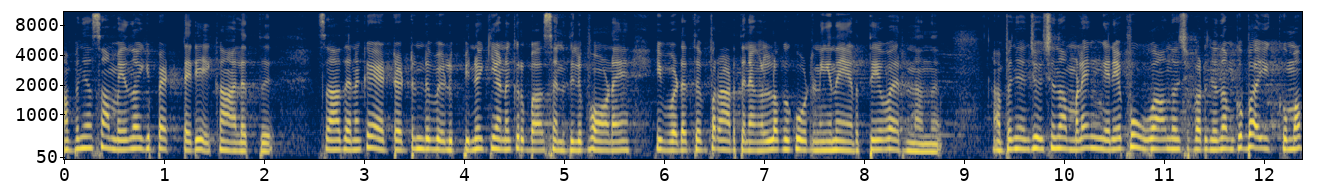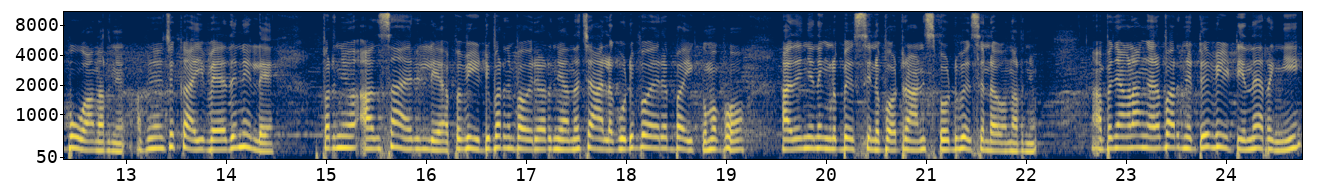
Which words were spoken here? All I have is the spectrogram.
അപ്പം ഞാൻ സമയം നോക്കി പെട്ടരയായി കാലത്ത്. സാധന കേട്ടിട്ടുണ്ട്. വെളുപ്പിനൊക്കെയാണ് കൃപാസനത്തിൽ പോണേ. ഇവിടുത്തെ പ്രാർത്ഥനകളിലൊക്കെ കൂട്ടണമെങ്കിൽ നേരത്തെ വരണമെന്ന്. അപ്പം ഞാൻ ചോദിച്ചു നമ്മളെങ്ങനെയാണ് പോവാന്ന്? വെച്ച് പറഞ്ഞു നമുക്ക് ബൈക്കുമ്പോൾ പോവാന്ന് പറഞ്ഞു. അപ്പം ഞാൻ ചോദിച്ചു കൈവേദന ഇല്ലേ പറഞ്ഞു അത് സാരില്ലേ അപ്പോൾ വീട്ടിൽ പറഞ്ഞപ്പോൾ അവർ പറഞ്ഞു എന്നാൽ ചാലക്കുടി പോയാൽ ബൈക്കുമ്പോൾ പോ. അത് കഴിഞ്ഞ് നിങ്ങൾ ബസ്സിന് പോ. ട്രാൻസ്പോർട്ട് ബസ് ഉണ്ടാവുമെന്ന് പറഞ്ഞു. അപ്പോൾ ഞങ്ങൾ അങ്ങനെ പറഞ്ഞിട്ട് വീട്ടിൽ നിന്ന് ഇറങ്ങി.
